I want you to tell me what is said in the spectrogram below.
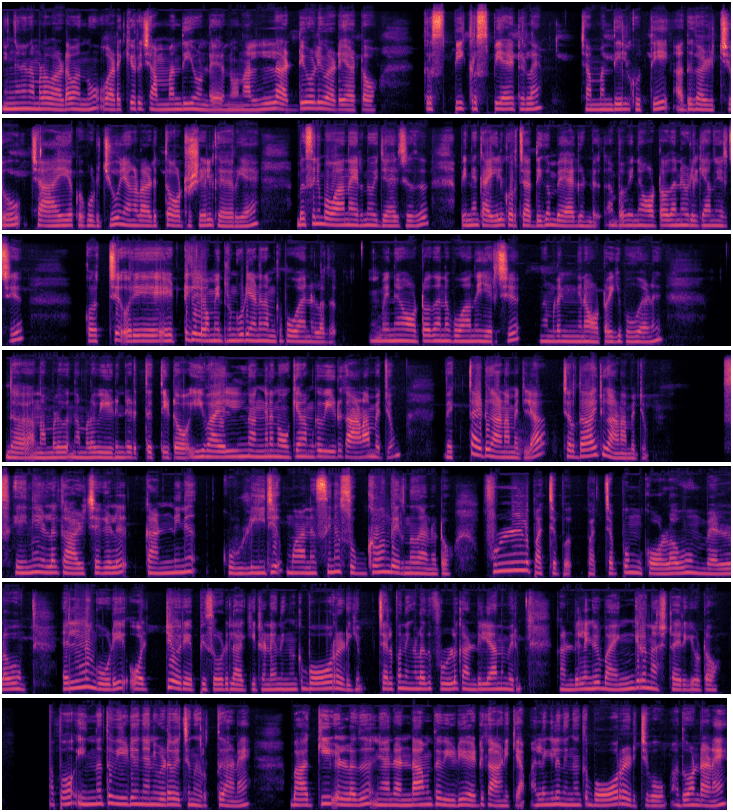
ഇങ്ങനെ നമ്മളെ വട വന്നു. വടയ്ക്ക് ഒരു ചമ്മന്തിയും ഉണ്ടായിരുന്നു. നല്ല അടിപൊളി വടയാട്ടോ ക്രിസ്പി ക്രിസ്പി ആയിട്ടുള്ള ചമ്മന്തിയിൽ കുത്തി അത് കഴിച്ചു ചായയൊക്കെ കുടിച്ചു. ഞങ്ങൾ അടുത്ത ഓട്ടോറിക്ഷയിൽ കയറിയേ. ബസ്സിന് പോകാമെന്നായിരുന്നു വിചാരിച്ചത്. പിന്നെ കയ്യിൽ കുറച്ചധികം ബാഗ് ഉണ്ട് അപ്പോൾ പിന്നെ ഓട്ടോ തന്നെ വിളിക്കാമെന്ന് വിചാരിച്ച് കുറച്ച് ഒരു എട്ട് കിലോമീറ്ററും കൂടിയാണ് നമുക്ക് പോകാനുള്ളത് പിന്നെ ഓട്ടോ തന്നെ പോകാമെന്ന് വിചാരിച്ച് നമ്മളിങ്ങനെ ഓട്ടോയ്ക്ക് പോവുകയാണ് ഇതാ നമ്മൾ നമ്മളെ വീടിന്റെ അടുത്ത് എത്തിയിട്ടോ ഈ വയലിൽ നിന്ന് അങ്ങനെ നോക്കിയാൽ നമുക്ക് വീട് കാണാൻ പറ്റും. വ്യക്തമായിട്ട് കാണാൻ പറ്റില്ല. ചെറുതായിട്ട് കാണാൻ പറ്റും. ഇനിയുള്ള കാഴ്ചകൾ കണ്ണിന് കുളിര് മനസ്സിന് സുഖവും തരുന്നതാണ് കേട്ടോ ഫുള്ള് പച്ചപ്പ് പച്ചപ്പും കുളവും വെള്ളവും എല്ലാം കൂടി ഒറ്റ ഒരു എപ്പിസോഡിലാക്കിയിട്ടുണ്ടെങ്കിൽ നിങ്ങൾക്ക് ബോറടിക്കും. ചിലപ്പോൾ നിങ്ങളത് ഫുള്ള് കണ്ടില്ല എന്നും വരും. കണ്ടില്ലെങ്കിൽ ഭയങ്കര നഷ്ടമായിരിക്കും കേട്ടോ അപ്പോൾ ഇന്നത്തെ വീഡിയോ ഞാൻ ഇവിടെ വെച്ച് നിർത്തുകയാണേ. ബാക്കി ഉള്ളത് ഞാൻ രണ്ടാമത്തെ വീഡിയോ ആയിട്ട് കാണിക്കാം. അല്ലെങ്കിൽ നിങ്ങൾക്ക് ബോറടിച്ചു പോകും. അതുകൊണ്ടാണേ.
